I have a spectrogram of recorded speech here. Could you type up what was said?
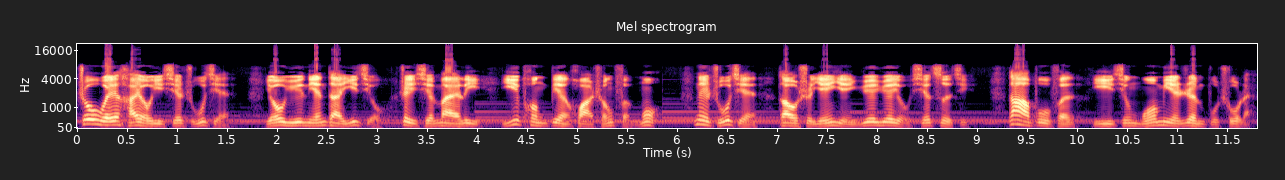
周围还有一些竹简。由于年代已久，这些麦粒一碰便化成粉末，那竹简倒是隐隐约约有些字迹。大部分已经磨灭，认不出来。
